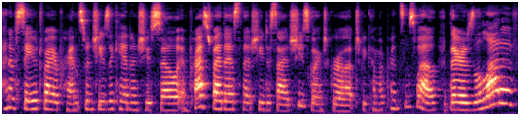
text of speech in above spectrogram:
kind of saved by a prince when she's a kid and she's so impressed by this that she decides she's going to grow up to become a prince as well. There's a lot of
